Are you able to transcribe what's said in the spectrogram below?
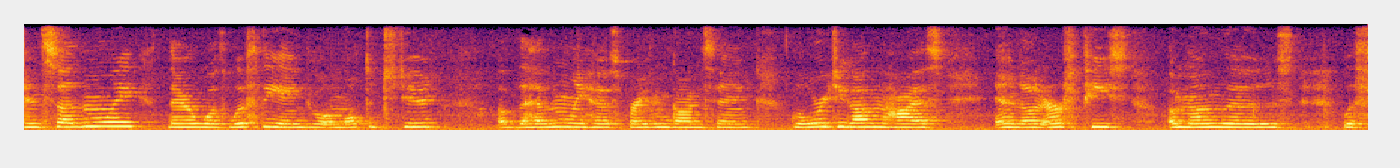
And suddenly there was with the angel a multitude of the heavenly host praising God and saying, Glory to God in the highest, and on earth peace among those with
